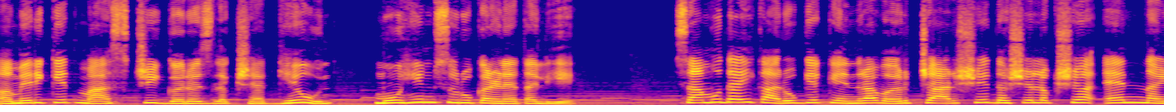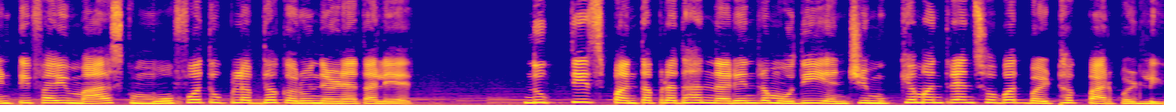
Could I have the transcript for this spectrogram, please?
अमेरिकेत मास्कची गरज लक्षात घेऊन मोहीम सुरू करण्यात आली आहे सामुदायिक आरोग्य केंद्रावर चारशे दशलक्ष एन नाईन्टी फाईव्ह मास्क मोफत उपलब्ध करून देण्यात आले आहेत. नुकतीच पंतप्रधान नरेंद्र मोदी यांची मुख्यमंत्र्यांसोबत बैठक पार पडली.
